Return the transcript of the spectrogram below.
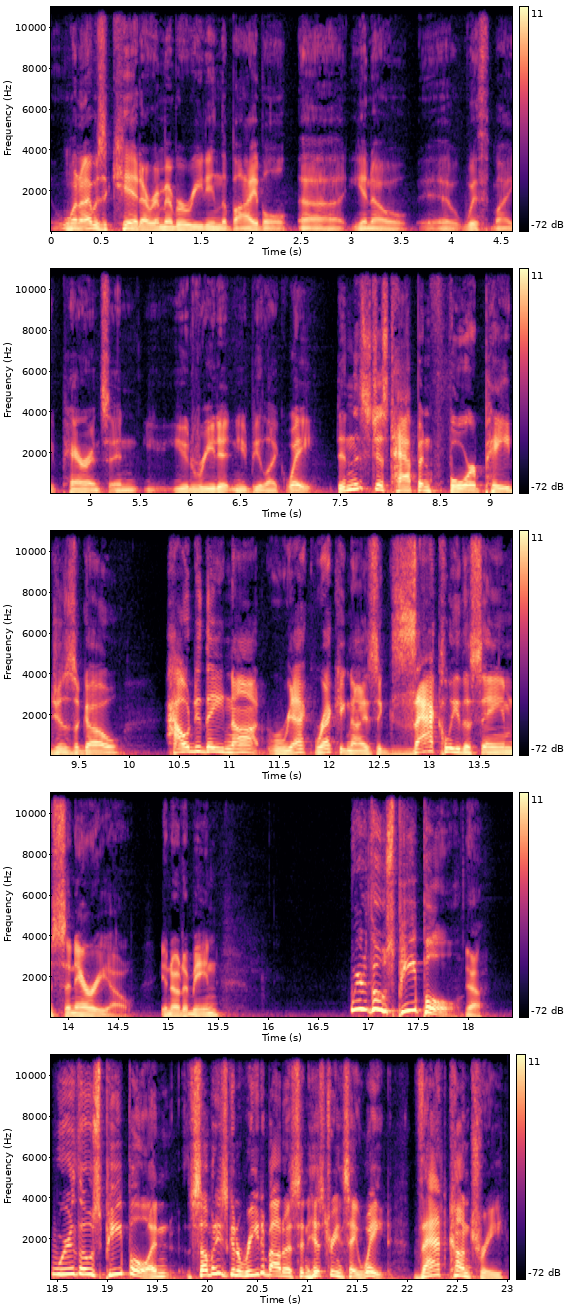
when I was a kid, I remember reading the Bible, uh, you know, uh, with my parents, and you'd read it and you'd be like, wait, didn't this just happen four pages ago? How did they not rec- recognize exactly the same scenario? You know what I mean? We're those people. Yeah. We're those people. And somebody's going to read about us in history and say, wait, that country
